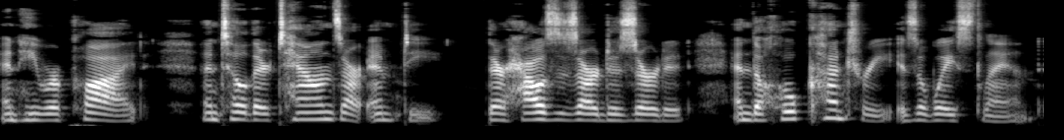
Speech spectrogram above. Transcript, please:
And he replied, Until their towns are empty their houses are deserted, and the whole country is a wasteland,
